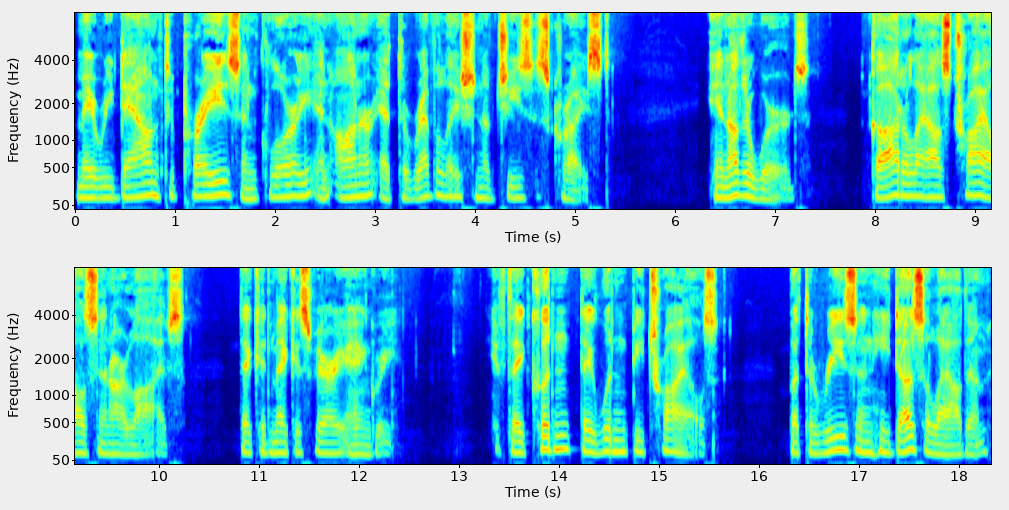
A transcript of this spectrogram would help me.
may redound to praise and glory and honor at the revelation of Jesus Christ. In other words, God allows trials in our lives that could make us very angry. If they couldn't, they wouldn't be trials. But the reason He does allow them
